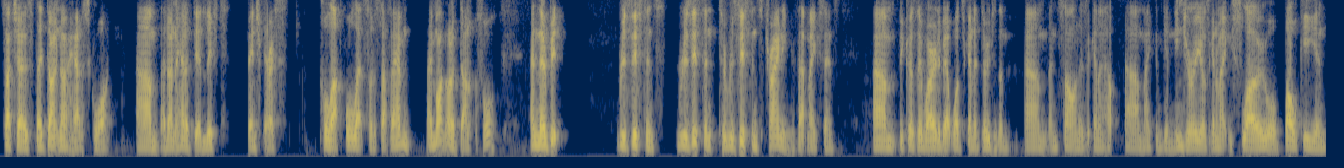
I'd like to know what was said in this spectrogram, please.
such as they don't know how to squat, um, they don't know how to deadlift, bench press, pull up, all that sort of stuff. They haven't, they might not have done it before, and they're a bit resistance resistant to resistance training, if that makes sense, um, because they're worried about what's going to do to them um, and so on. Is it going to help uh, make them get an injury, or is it going to make me slow or bulky, and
